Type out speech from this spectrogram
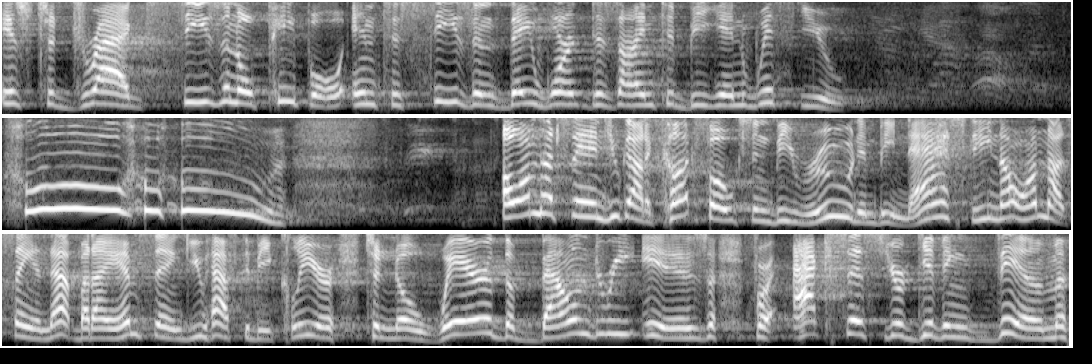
is to drag seasonal people into seasons they weren't designed to be in with you. Ooh, I'm not saying you got to cut folks and be rude and be nasty. No, I'm not saying that, but I am saying you have to be clear to know where the boundary is for access you're giving them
